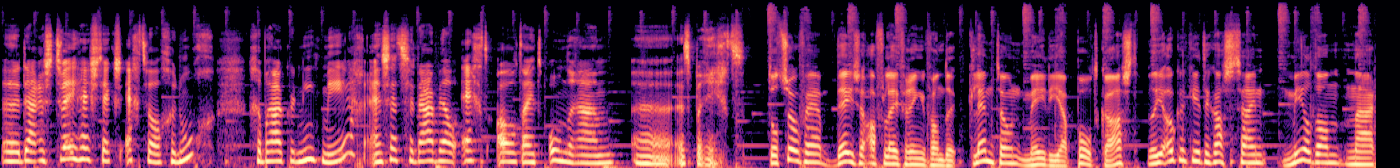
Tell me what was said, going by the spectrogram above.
Uh, daar is twee hashtags echt wel genoeg. Gebruik er niet meer en zet ze daar wel echt altijd onderaan uh, het bericht. Tot zover deze aflevering van de Klemtoon Media Podcast. Wil je ook een keer te gast zijn? Mail dan naar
